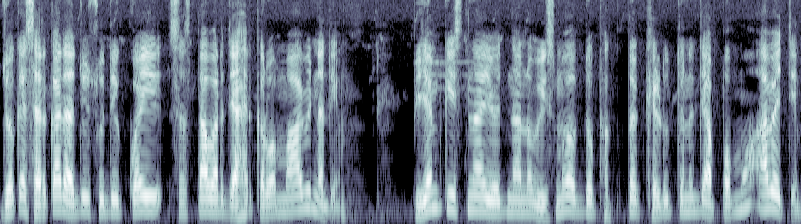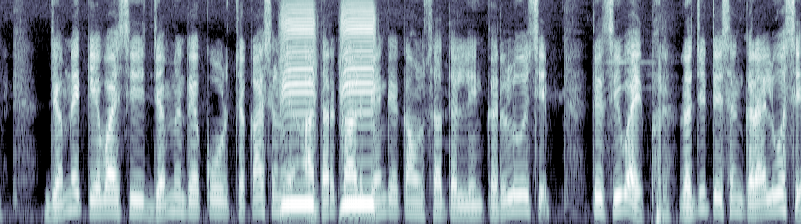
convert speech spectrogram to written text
જોકે સરકાર હજુ સુધી કોઈ સસ્તાવાર જાહેર કરવામાં આવી નથી. પીએમ કિસાન યોજનાનો વીસમો હપ્તો ફક્ત ખેડૂતોને જ આપવામાં આવે છે. જેમને કેવાયસી, જમીન રેકોર્ડ, ચકાસણી, આધાર કાર્ડ, બેંક એકાઉન્ટ સાથે લિંક કરેલું હશે તે સિવાય રજિસ્ટ્રેશન કરાયેલું હશે.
